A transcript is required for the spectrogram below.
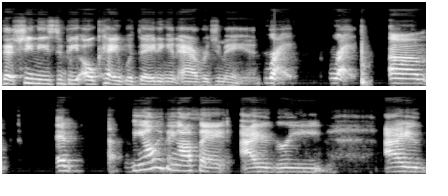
That she needs to be okay with dating an average man. Right, right. Um, and the only thing I'll say, I agree. I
